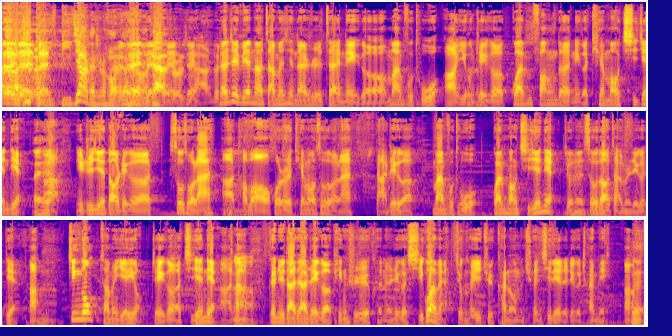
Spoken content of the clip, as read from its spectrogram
对对 对。比价的时候要对这样对价的时候对去哪儿对。那这边呢，咱们现在是在那个曼富图啊，有这个官方的那个天猫旗舰店哎。啊，你直接到这个搜索栏啊，淘宝或者天猫搜索栏打这个曼富图官方旗舰店，就能搜到咱们这个店啊。京东咱们也有这个旗舰店啊，那啊根据大家这个平时可能这个习惯呗，就可以去看到我们全系列的这个产品啊。对，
